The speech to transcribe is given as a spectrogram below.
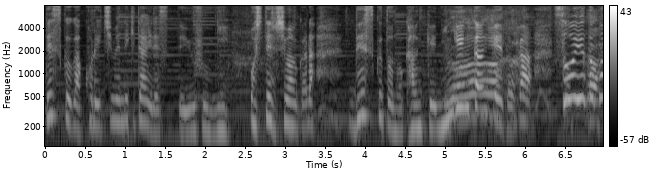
デスクがこれ一面でいきたいですっていうふうに押してしまうからデスクとの関係人間関係とかそういうとこ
